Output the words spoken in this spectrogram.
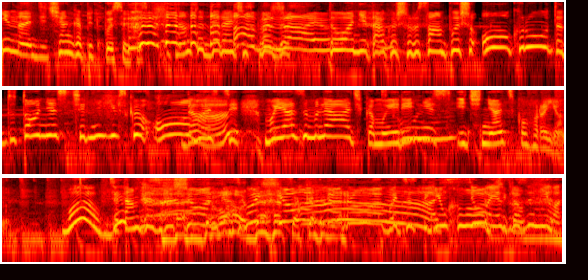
english.antonina Діченка підписуйтесь. Нам тут, до речі, Обожаю. Тоні також Руслан пише: О, круто! Тут Тоня з Чернігівської області. Моя землячка, мої рідні з Ічняцького району. Вау, Це там, де згущенка, згущенка робиться з таким Все, я зрозуміла.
